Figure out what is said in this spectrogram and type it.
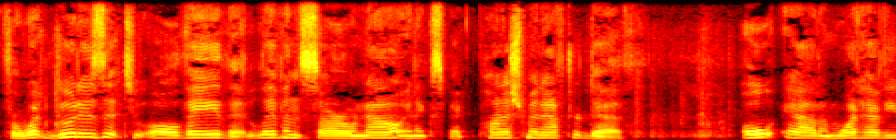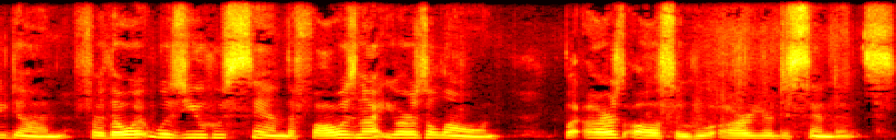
For what good is it to all they that live in sorrow now and expect punishment after death? O Adam, what have you done? For though it was you who sinned, the fall was not yours alone, but ours also who are your descendants.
